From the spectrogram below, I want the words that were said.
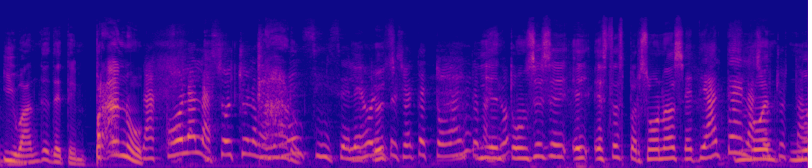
y van desde temprano. La cola a las 8 de la mañana en Cincelejo, impresionante toda gente Y entonces eh, eh, estas personas desde antes de las no, 8 no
